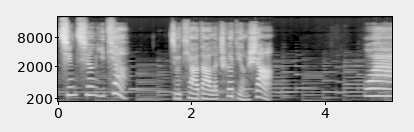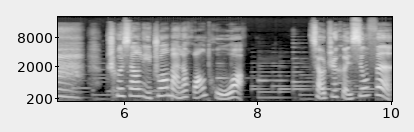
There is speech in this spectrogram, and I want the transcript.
轻轻一跳，就跳到了车顶上。哇，车厢里装满了黄土，乔治很兴奋，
